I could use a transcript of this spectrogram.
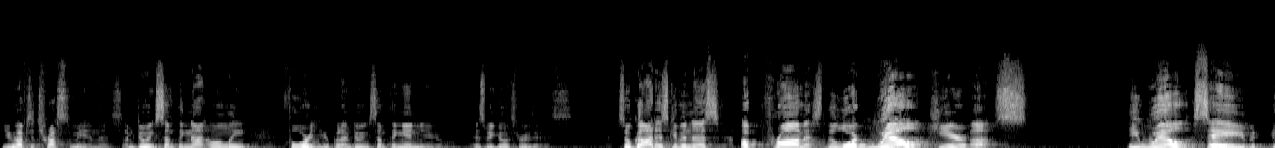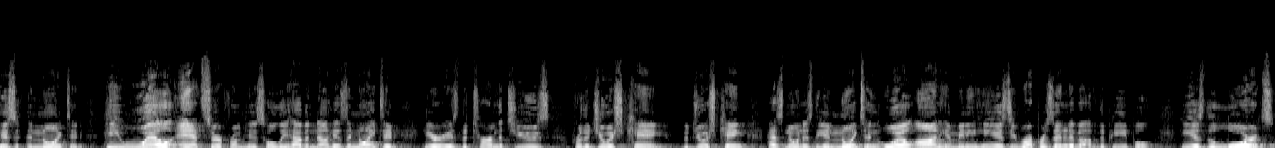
You have to trust me in this. I'm doing something not only for you, but I'm doing something in you as we go through this. So God has given us a promise. The Lord will hear us. He will save his anointed. He will answer from his holy heaven. Now, his anointed here is the term that's used for the Jewish king. The Jewish king has known as the anointing oil on him, meaning he is the representative of the people. He is the Lord's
